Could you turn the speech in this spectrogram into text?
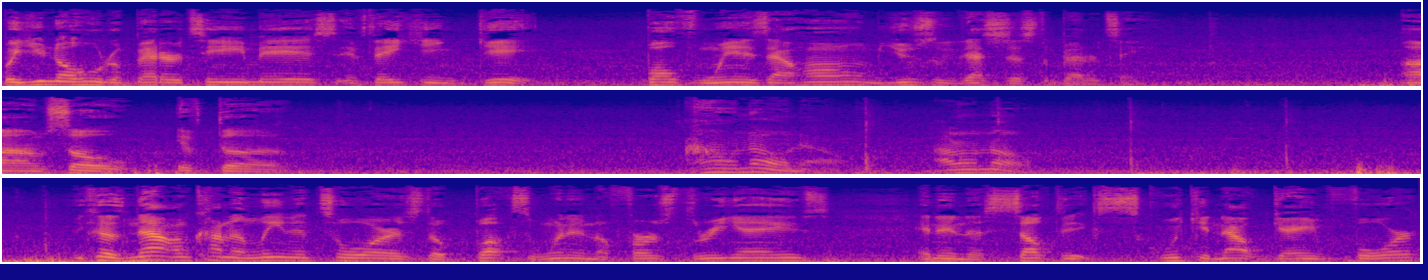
But you know who the better team is if they can get both wins at home. Usually, that's just the better team. Um, so if the I don't know now, I don't know because now I'm kind of leaning towards the Bucks winning the first three games, and then the Celtics squeaking out Game Four,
